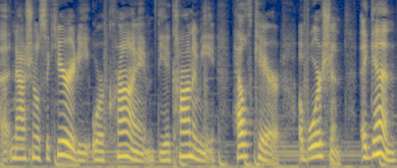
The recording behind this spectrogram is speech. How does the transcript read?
uh, national security or crime, the economy, healthcare, abortion, again,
